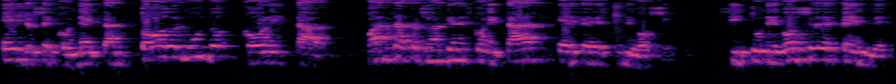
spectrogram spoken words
ellos se conectan, todo el mundo conectado. ¿Cuántas personas tienes conectadas? Ese es tu negocio. Si tu negocio depende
